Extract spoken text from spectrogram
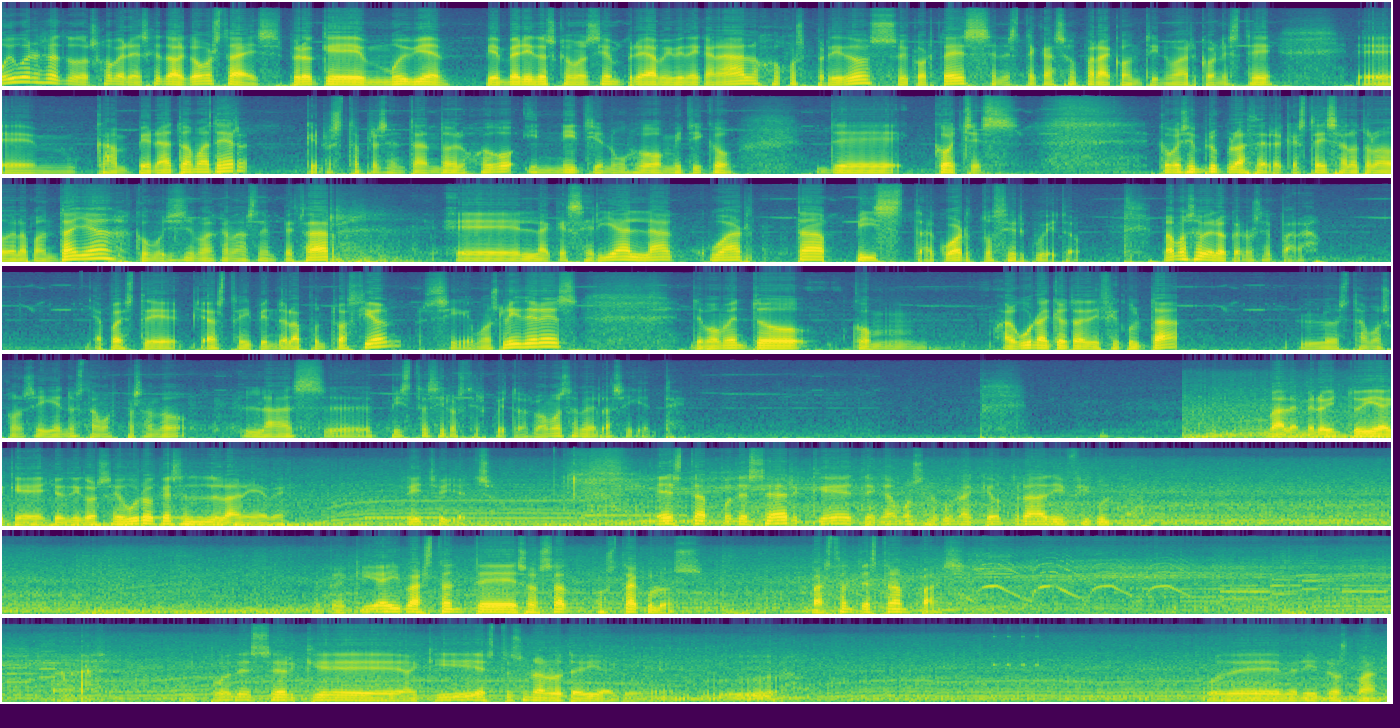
Muy buenas a todos jóvenes, ¿qué tal? ¿Cómo estáis? Espero que muy bien. Bienvenidos como siempre a mi video canal, Juegos Perdidos. Soy Cortés, en este caso para continuar con este eh, campeonato amateur que nos está presentando el juego Ignition, un juego mítico de coches. Como siempre un placer que estéis al otro lado de la pantalla, con muchísimas ganas de empezar. Eh, la que sería la cuarta pista, cuarto circuito. Vamos a ver lo que nos depara. Ya, pues ya estáis viendo la puntuación, seguimos líderes. De momento, con alguna que otra dificultad, lo estamos consiguiendo, estamos pasando las eh, pistas y los circuitos. Vamos a ver la siguiente. Vale, me lo intuía que yo digo seguro que es el de la nieve. Dicho y hecho. Esta puede ser que tengamos alguna que otra dificultad. Porque aquí hay bastantes obstáculos, bastantes trampas. Ah, y puede ser que aquí esto es una lotería que uh, puede venirnos mal.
